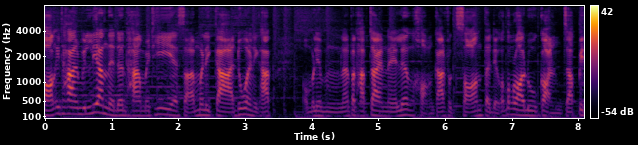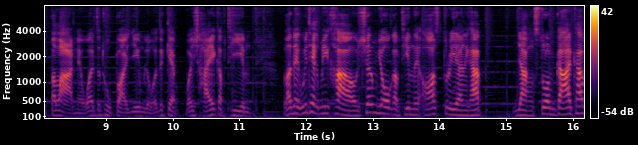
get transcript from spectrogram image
องอีธานวิลเลียมเนี่ยเดินทางไปที่สหรัฐอเมริกาด้วยนะครับอมริมนั้นประทับใจในเรื่องของการฝึกซ้อม แต่เดี๋ยวก็ต้องรอดูก่อนจะปิดตลาดเนี่ยว่าจะถูกปล่อยยืมหรือว่าจะเก็บไว้ใช้กับทีม แล้วเด็กวิเทคมีข่าวเชื่อมโยงกับทีมในออสเตรียนะครับ อย่างสโตรมการ์ดครับ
